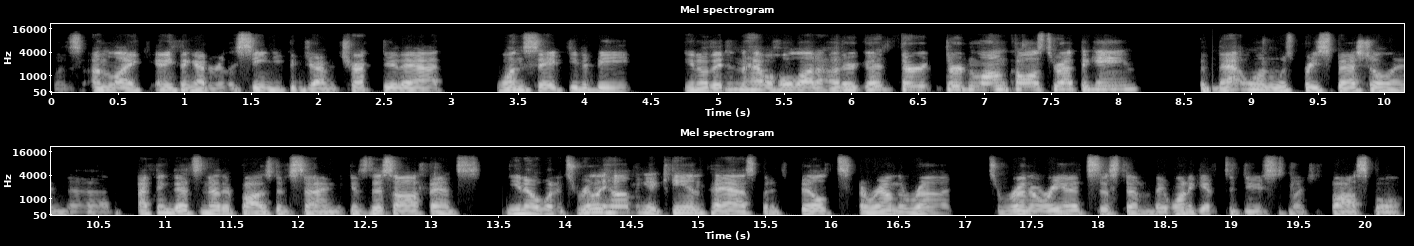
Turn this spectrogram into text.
was unlike anything I'd really seen. You could drive a truck through that. One safety to beat. You know, they didn't have a whole lot of other good third third and long calls throughout the game, but that one was pretty special. And uh, I think that's another positive sign because this offense, you know, when it's really humming, it can pass, but it's built around the run. It's a run oriented system. They want to give to Deuce as much as possible.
